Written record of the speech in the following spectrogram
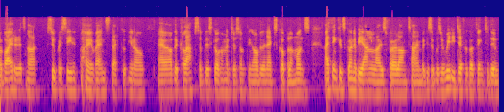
provided it's not superseded by events that could, you know, uh, of the collapse of this government or something over the next couple of months. I think it's going to be analysed for a long time because it was a really difficult thing to do.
